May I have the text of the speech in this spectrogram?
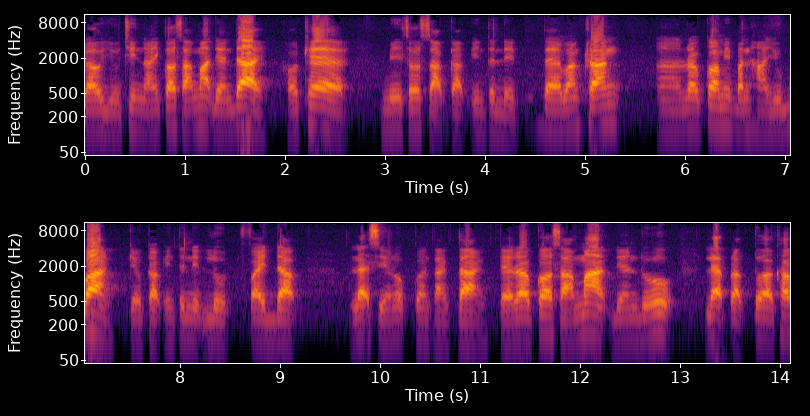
เราอยู่ที่ไหนก็สามารถเรียนได้ ขอแค่มีโทรศัพท์กับอินเทอร์เน็ต แต่บางครั้งเราก็มีปัญหาอยู่บ้าง เกี่ยวกับอินเทอร์เน็ตหลุดไฟดับ และเสียงรบกวนต่างๆ แต่เราก็สามารถเรียนรู้และปรับตัวเข้า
